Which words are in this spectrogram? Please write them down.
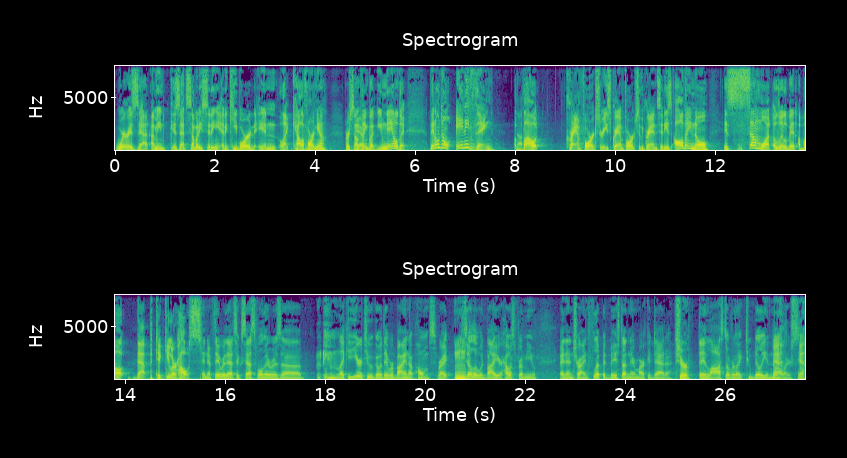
where is that? I mean, is that somebody sitting at a keyboard in like California or something? Yeah. But you nailed it. They don't know anything about Grand Forks or East Grand Forks or the Grand Cities. All they know is somewhat a little bit about that particular house. And if they were that successful, there was uh, like a year or two ago, they were buying up homes, right? Mm-hmm. Zillow would buy your house from you and then try and flip it based on their market data. Sure. They lost over like two billion dollars. Yeah, yeah.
